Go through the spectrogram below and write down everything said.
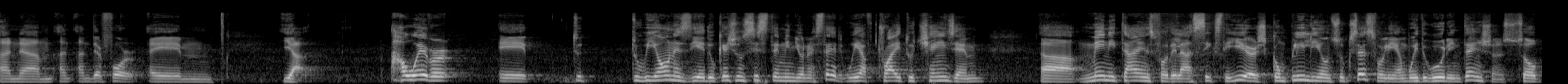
And, um, and, and therefore, um, yeah, However, eh, to, to be honest, the education system in the United States, we have tried to change them uh, many times for the last 60 years, completely unsuccessfully and with good intentions. So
